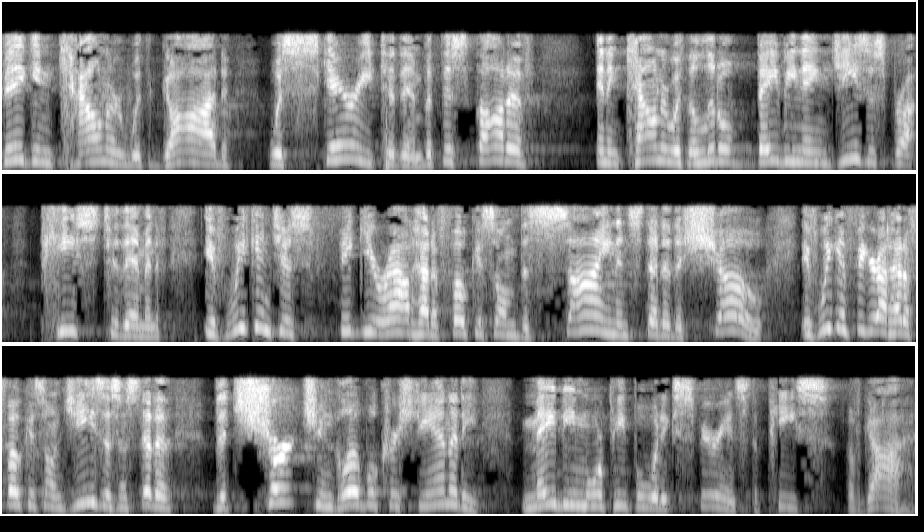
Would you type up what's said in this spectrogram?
big encounter with God was scary to them, but this thought of an encounter with a little baby named Jesus brought peace to them. And if, if we can just figure out how to focus on the sign instead of the show, if we can figure out how to focus on Jesus instead of the church and global Christianity, maybe more people would experience the peace of God.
